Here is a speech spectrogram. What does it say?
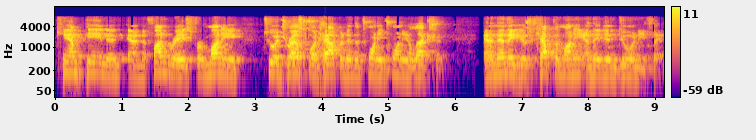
campaigned and, and fundraised for money to address what happened in the 2020 election. And then they just kept the money and they didn't do anything.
